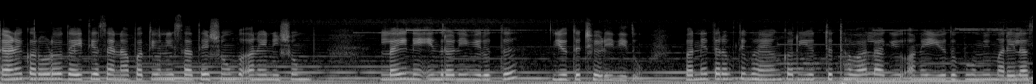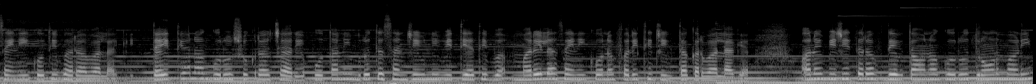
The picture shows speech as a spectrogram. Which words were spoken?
તેણે કરોડો દૈત્ય સેનાપતિઓની સાથે શુંભ અને નિશુંભ લઈને ઇન્દ્રની વિરુદ્ધ યુદ્ધ છેડી દીધું. બંને તરફથી ભયંકર યુદ્ધ થવા લાગ્યું અને યુદ્ધભૂમિ મરેલા સૈનિકોથી ભરાવા લાગી. દૈત્યોના ગુરુ શુક્રાચાર્ય પોતાની મૃત સંજીવની વિદ્યાથી મરેલા સૈનિકોને ફરીથી જીવતા કરવા લાગ્યા અને બીજી તરફ દેવતાઓના ગુરુ દ્રોણમણી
